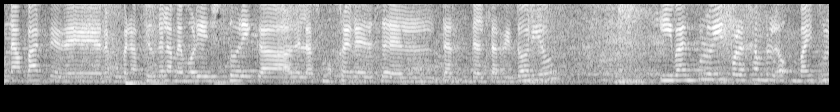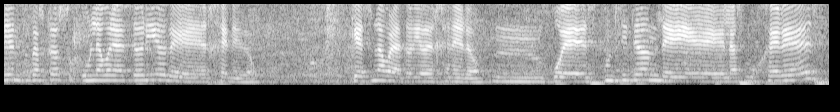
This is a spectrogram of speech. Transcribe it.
una parte de recuperación de la memoria histórica de las mujeres del, del territorio y va a incluir, por ejemplo, va a incluir entre otras cosas un laboratorio de género que es un laboratorio de género? Mm, pues un sitio donde las mujeres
